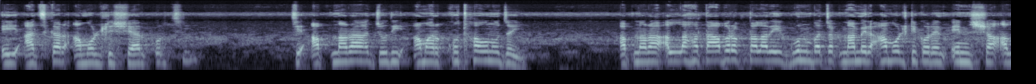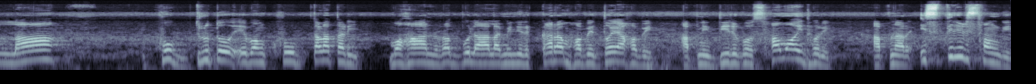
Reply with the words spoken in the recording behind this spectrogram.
এই আজকার আমলটি শেয়ার করছি যে আপনারা যদি আমার কথা অনুযায়ী আপনারা আল্লাহ তাবারক তালার এই গুণবাচক নামের আমলটি করেন ইনশা আল্লাহ খুব দ্রুত এবং খুব তাড়াতাড়ি মহান রব্বুল আলমিনের কারাম হবে, দয়া হবে, আপনি দীর্ঘ সময় ধরে আপনার স্ত্রীর সঙ্গে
